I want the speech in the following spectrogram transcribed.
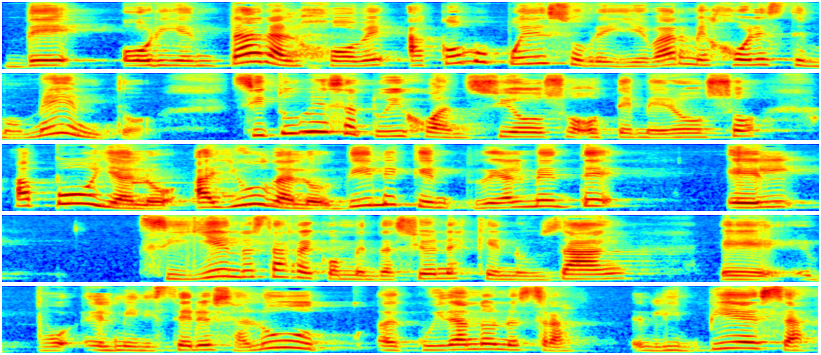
de orientar al joven a cómo puede sobrellevar mejor este momento. Si tú ves a tu hijo ansioso o temeroso, apóyalo, ayúdalo, dile que realmente él, siguiendo estas recomendaciones que nos dan eh, el Ministerio de Salud, eh, cuidando nuestra limpieza,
